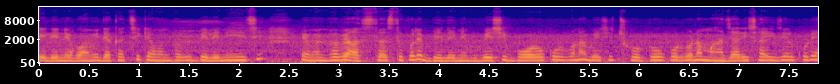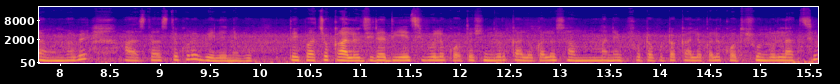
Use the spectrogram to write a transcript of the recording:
বেলে নেব। আমি দেখাচ্ছি কেমনভাবে বেলে নিয়েছি। এমনভাবে আস্তে আস্তে করে বেলে নেব। বেশি বড় করব না, বেশি ছোটও করব না, মাঝারি সাইজের করে এমনভাবে আস্তে আস্তে করে বেলে নেব। তাই পাচ্ছ, কালো জিরা দিয়েছি বলে কত সুন্দর, কালো কালো মানে ফোটা ফোটা, কালো কালো কত সুন্দর লাগছে।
